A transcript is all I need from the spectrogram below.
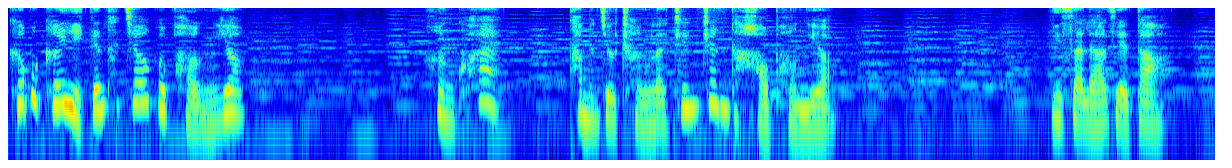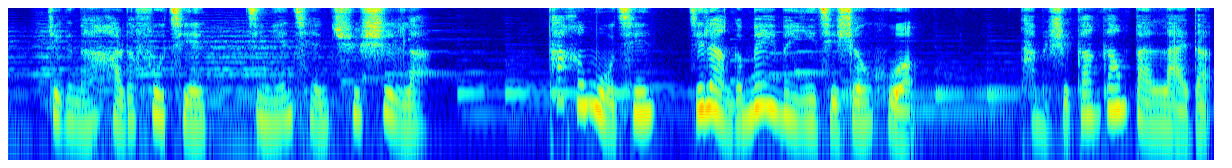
可不可以跟他交个朋友。很快，他们就成了真正的好朋友。伊萨了解到，这个男孩的父亲几年前去世了，他和母亲及两个妹妹一起生活，他们是刚刚搬来的。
